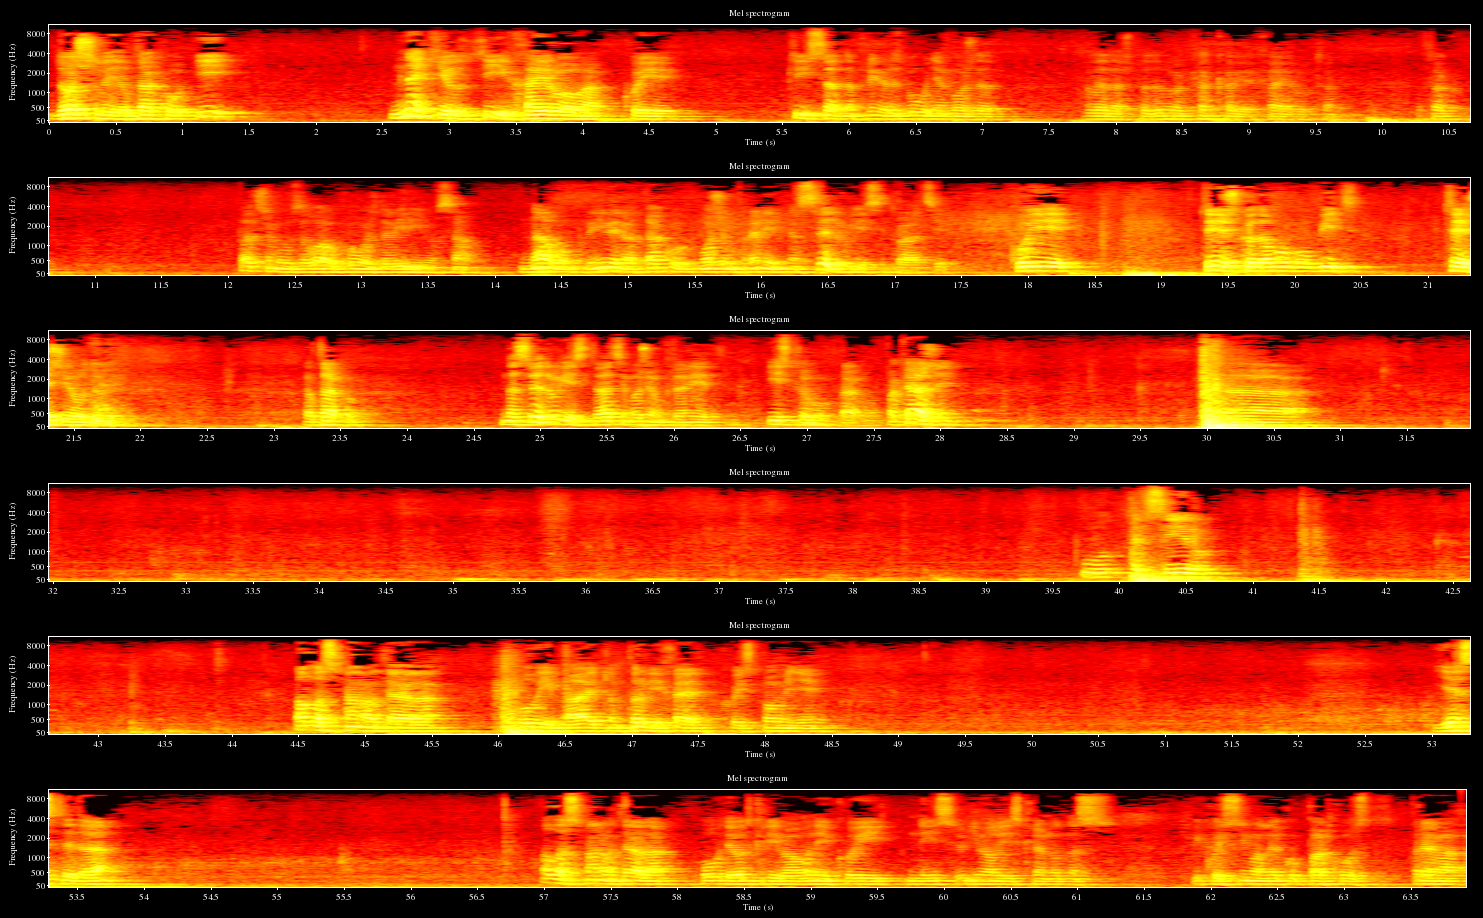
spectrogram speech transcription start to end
došli, jel tako, i neki od tih hajrova koji ti sad, na primjer, zbunjen možda gledaš, pa dobro, kakav je hajr u tome, tako. Pa ćemo uz Allahu pomoć da vidimo sam. Na ovom primjeru, tako možemo prenijeti na sve druge situacije, koje teško da mogu biti teže od ove. Je tako? Na sve druge situacije možemo prenijeti isto ovo pravilo. Pa kaže, a, u tefsiru Allah subhanahu wa ta'ala ovim ajetom prvi hajr koji spominje jeste da Allah subhanahu wa ta'ala ovdje otkriva oni koji nisu imali iskren odnos i koji su imali neku pakost prema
